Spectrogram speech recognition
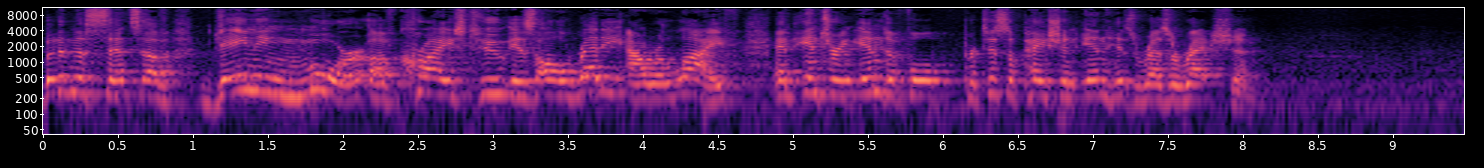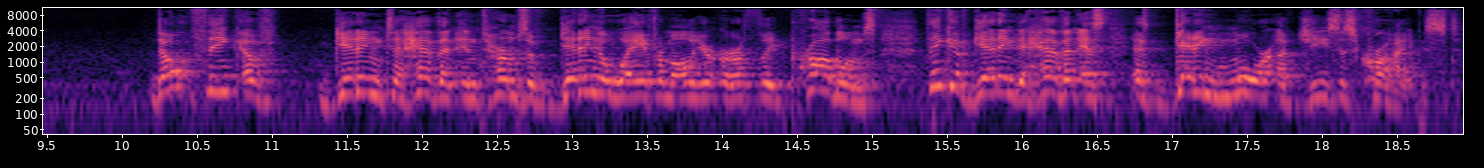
but in the sense of gaining more of Christ, who is already our life, and entering into full participation in his resurrection don't think of getting to heaven in terms of getting away from all your earthly problems. Think of getting to heaven as, as getting more of Jesus Christ,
